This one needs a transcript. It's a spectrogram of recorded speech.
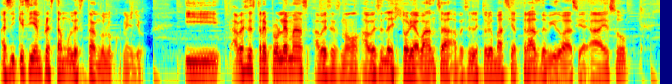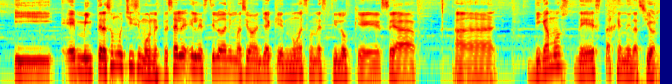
Así que siempre está molestándolo con ello. Y a veces trae problemas, a veces no. A veces la historia avanza, a veces la historia va hacia atrás debido hacia, a eso. Y eh, me interesó muchísimo, en especial el estilo de animación, ya que no es un estilo que sea, uh, digamos, de esta generación.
